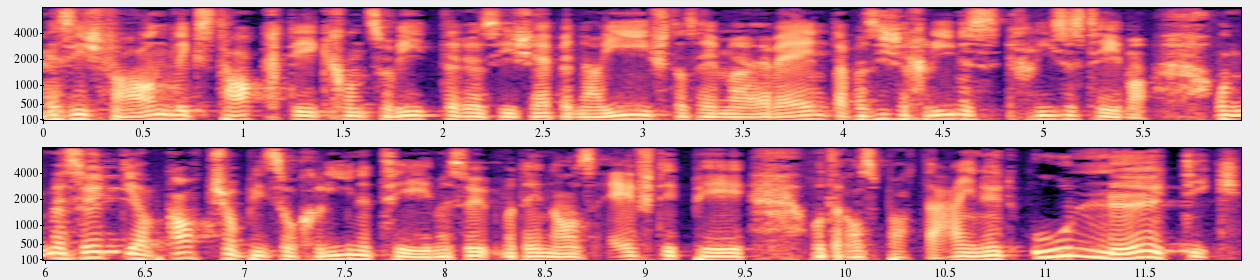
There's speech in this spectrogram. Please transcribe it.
Es ist Verhandlungstaktik und so weiter, es ist eben naiv, das haben wir erwähnt, aber es ist ein kleines, ein kleines Thema. Und man sollte ja gerade schon bei so kleinen Themen, sollte man dann als FDP oder als Partei nicht unnötig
